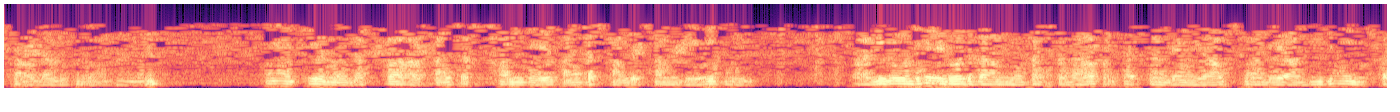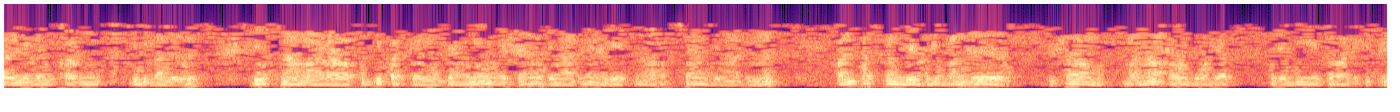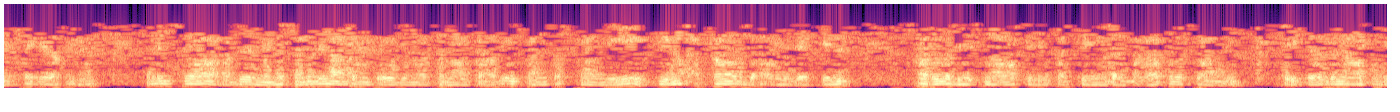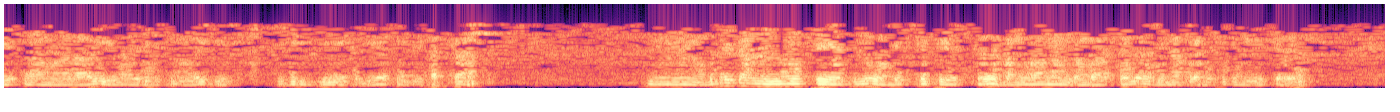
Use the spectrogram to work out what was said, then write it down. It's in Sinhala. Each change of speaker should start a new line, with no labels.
සාධාරණ කරනවා. මේ සියලු දක්වා පංචස්කන්ධය පංචස්කන්ධ සම්බේ ආනිරෝධක නිරෝධ ගාමී පංචස්කන්ධ පංචස්කන්ධයන් ආස්වාදය ආදී නිස්කරණය වෙන කරුණු පිළිබඳව දේශනා මාලාව පුදුපත් කරන මේ සෑම දිනකටම දේශනාවක් සෑම දිනකටම පංචස්කන්ධය පිළිබඳ ඉතාම මන අවබෝධයක් ලැබී ඒකට කිසිම සැකයක් නැහැ. එනිසා අද මම සම්මලනාටම ප්‍රයෝජනවත් වන ආකාරයේ සංස්කෘතියේ කියන අසාර භාවය දැක්කෙන සරල දේශනාවක් පිළිපත් කිරීමට බලාපොරොත්තු වෙන්නේ. ඒ කරගෙන ආපු දේශනා මාලාවේ ඊළඟ දේශනාවේ ඉදිරිපිටේකදී අපි කතා බුදුරජාණන් වහන්සේ ඇතුළු දෙක්ෂකයේ බංගානම් ගංගාසල දිනක් වැඩ සිටින විචාරය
